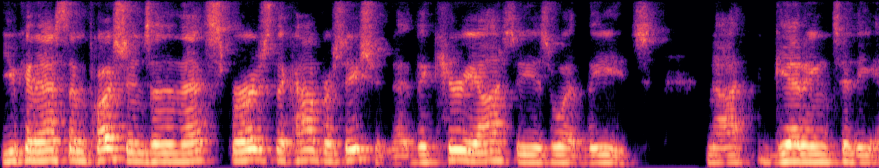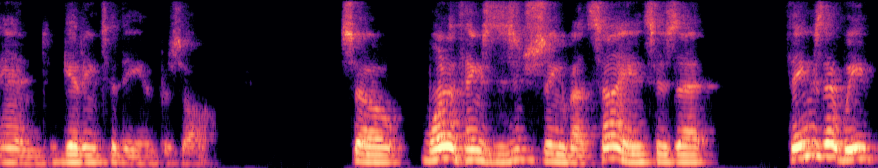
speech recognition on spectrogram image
you can ask them questions and then that spurs the conversation. The curiosity is what leads, not getting to the end, getting to the end result. So, one of the things that's interesting about science is that things that we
